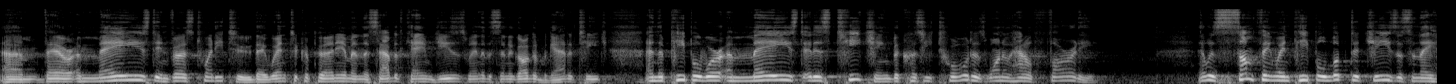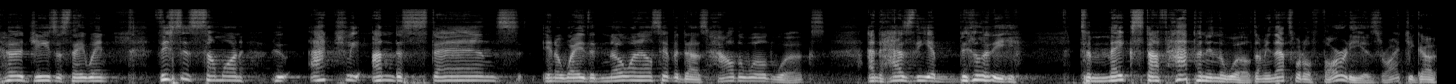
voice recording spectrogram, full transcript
Um, they are amazed in verse 22. They went to Capernaum, and the Sabbath came. Jesus went to the synagogue and began to teach. And the people were amazed at his teaching because he taught as one who had authority. There was something when people looked at Jesus and they heard Jesus, they went, This is someone who actually understands in a way that no one else ever does how the world works and has the ability to make stuff happen in the world. I mean, that's what authority is, right? You go,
